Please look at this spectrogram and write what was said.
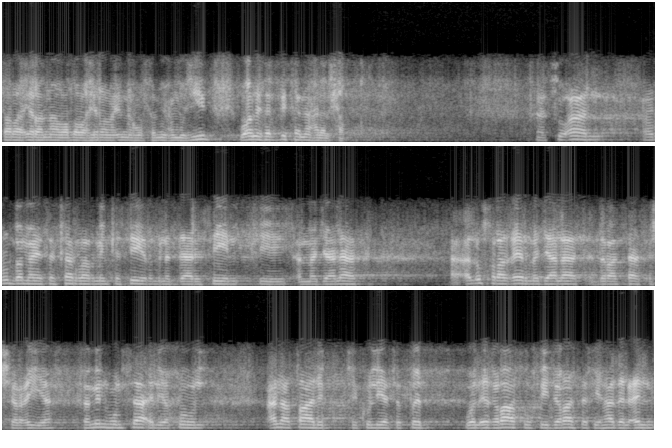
سرائرنا وظواهرنا إنه سميع مجيب وأن يثبتنا على الحق. سؤال ربما يتكرر من كثير من الدارسين في المجالات. الأخرى غير مجالات الدراسات الشرعية فمنهم سائل يقول أنا طالب في كلية الطب والإغراق في دراسة هذا العلم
